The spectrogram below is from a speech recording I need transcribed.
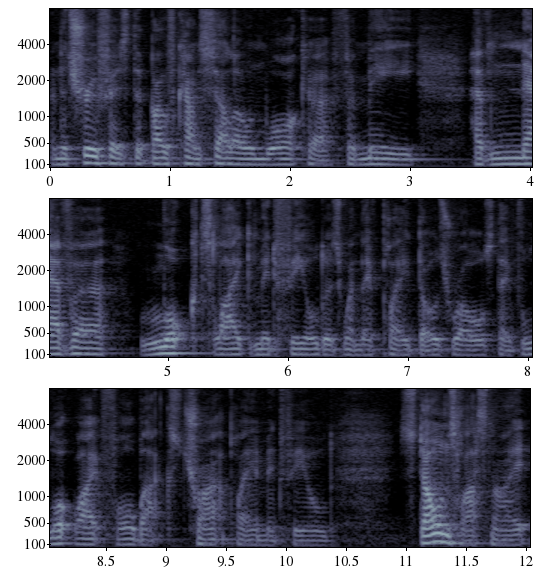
And the truth is that both Cancelo and Walker, for me, have never looked like midfielders when they've played those roles. They've looked like fullbacks trying to play in midfield. Stones last night,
